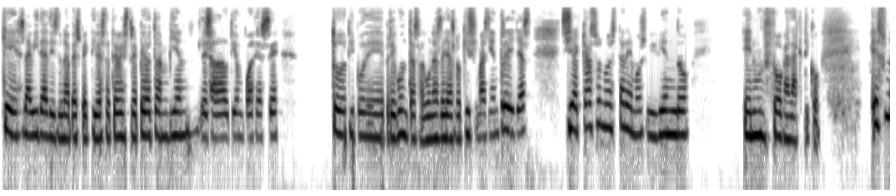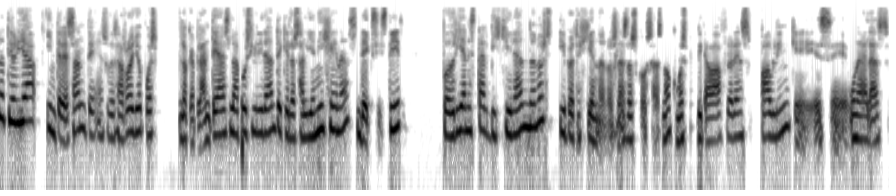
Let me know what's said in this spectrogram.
qué es la vida desde una perspectiva extraterrestre, pero también les ha dado tiempo a hacerse todo tipo de preguntas, algunas de ellas loquísimas, y entre ellas, si acaso no estaremos viviendo en un zoo galáctico. Es una teoría interesante en su desarrollo, pues lo que plantea es la posibilidad de que los alienígenas, de existir, podrían estar vigilándonos y protegiéndonos, las dos cosas, ¿no? Como explicaba Florence Pauling, que es eh, una de las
